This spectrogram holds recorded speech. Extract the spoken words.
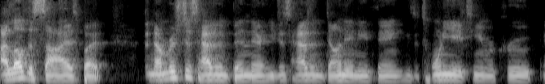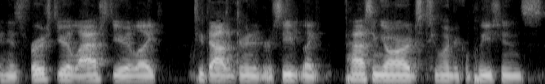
I love the size, but the numbers just haven't been there. He just hasn't done anything. He's a 2018 recruit. In his first year, last year, like 2,300 receive, like passing yards, 200 completions,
